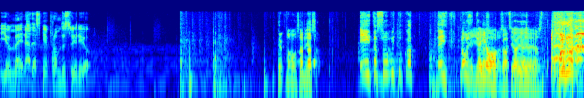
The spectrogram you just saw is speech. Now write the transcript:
you may not escape from this video. Nousen ja... Ei tässä on vittu kat... Ei! Nousi Ei, ylös! Ei ookaan. Joo, joo, joo,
